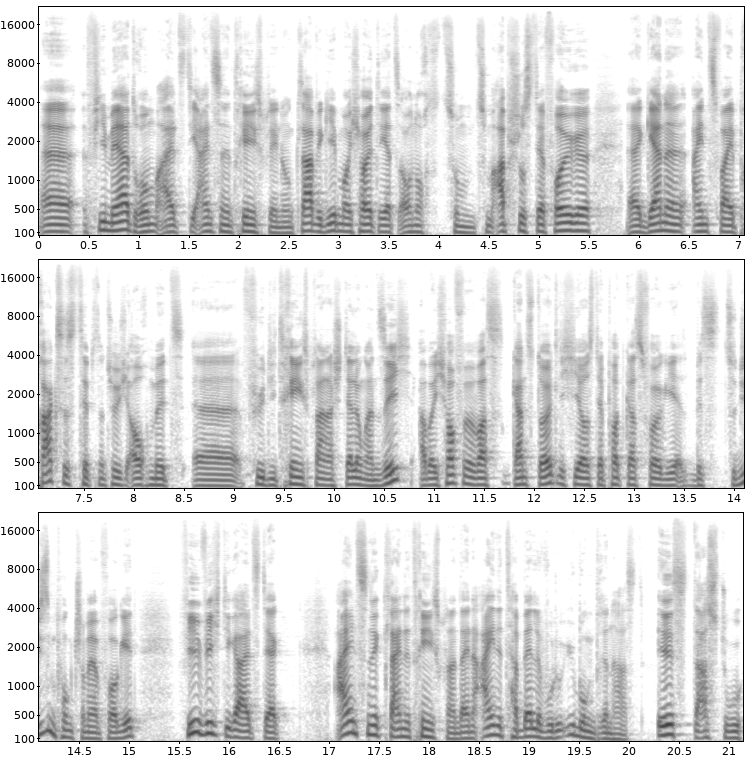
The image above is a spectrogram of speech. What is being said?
äh, viel mehr drum als die einzelnen Trainingspläne. Und klar, wir geben euch heute jetzt auch noch zum, zum Abschluss der Folge äh, gerne ein, zwei Praxistipps natürlich auch mit äh, für die Trainingsplanerstellung an sich. Aber ich hoffe, was ganz deutlich hier aus der Podcast-Folge bis zu diesem Punkt schon mehr hervorgeht, viel wichtiger als der einzelne kleine Trainingsplan, deine eine Tabelle, wo du Übungen drin hast, ist, dass du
